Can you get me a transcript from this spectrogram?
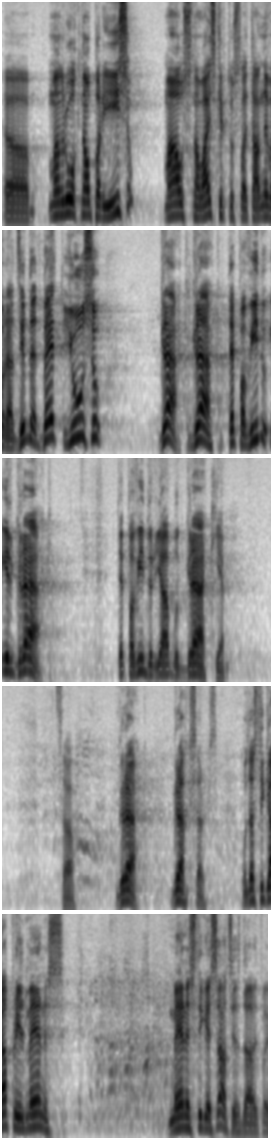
man roka nav par īsu, Māsas nav aizkritus, lai tā nevarētu dzirdēt, bet jūsu grēki, grēki, te pa vidu ir grēki. Te pa vidu ir jābūt grēkiem. Tā. Grēki, grēksargs. Un tas tikai aprīļa mēnesis. Mēnesis tikai sācies dāvāt. Vai,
